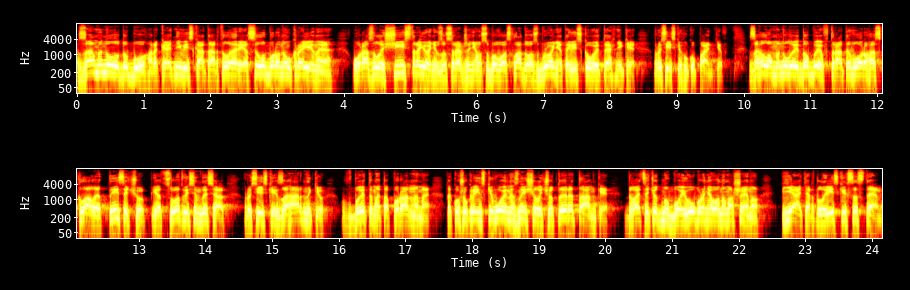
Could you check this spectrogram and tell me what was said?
За минулу добу ракетні війська та артилерія Сил оборони України уразили шість районів зосередження особового складу озброєння та військової техніки російських окупантів. Загалом минулої доби втрати ворога склали 1580 російських загарбників вбитими та пораненими. Також українські воїни знищили 4 танки, 21 бойову броньовану машину, 5 артилерійських систем,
